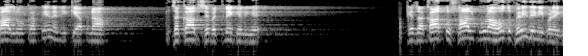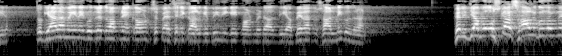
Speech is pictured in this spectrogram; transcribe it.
بعض لوگ کرتے ہیں نا جی کہ اپنا زکات سے بچنے کے لیے کہ زکات تو سال پورا ہو تو پھر ہی دینی پڑے گی نا۔ تو گیارہ مہینے گزرے تو اپنے اکاؤنٹ سے پیسے نکال کے بیوی کے اکاؤنٹ میں ڈال دیا، میرا تو سال نہیں گزرا۔ پھر جب اس کا سال گزرنے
